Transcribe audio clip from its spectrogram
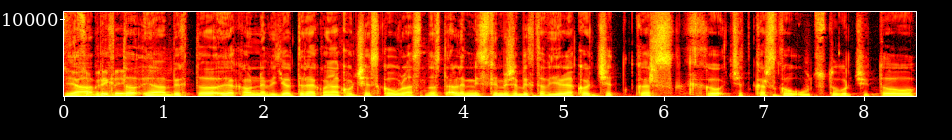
já bych, to, já bych to jako neviděl teda jako nějakou českou vlastnost, ale myslím, že bych to viděl jako četkařskou, četkařskou úctu určitou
